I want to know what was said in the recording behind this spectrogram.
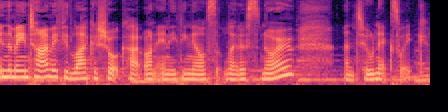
In the meantime, if you'd like a shortcut on anything else, let us know. Until next week.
